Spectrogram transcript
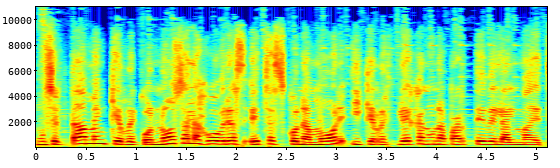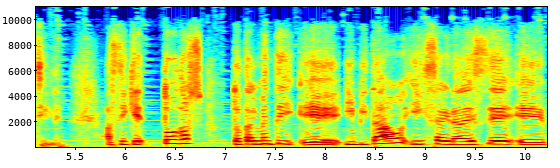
un certamen que reconoce las obras hechas con amor y que reflejan una parte del alma de Chile. Así que todos totalmente eh, invitados y se agradece eh,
